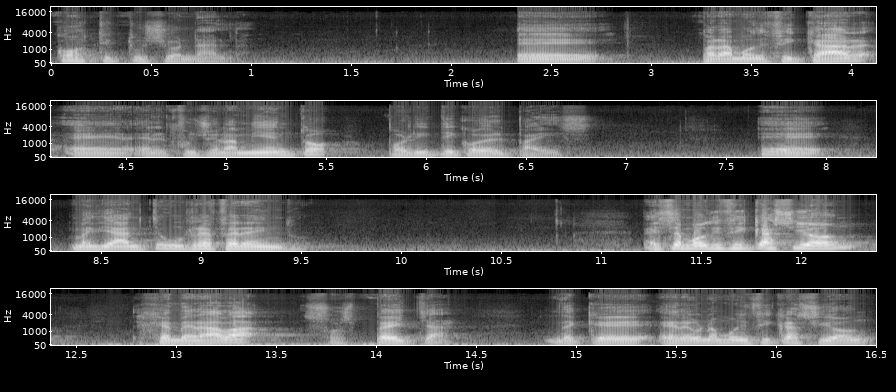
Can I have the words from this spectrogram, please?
constitucional eh, para modificar eh, el funcionamiento político del país eh, mediante un referendo. Esa modificación generaba sospecha de que era una modificación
